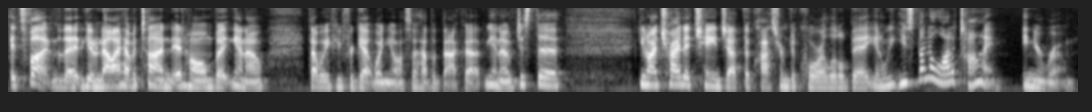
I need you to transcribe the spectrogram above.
it's fun that you know now I have a ton at home, but you know, that way if you forget one, you also have a backup. You know, just the you know, I try to change up the classroom decor a little bit. You know, we, you spend a lot of time in your room,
